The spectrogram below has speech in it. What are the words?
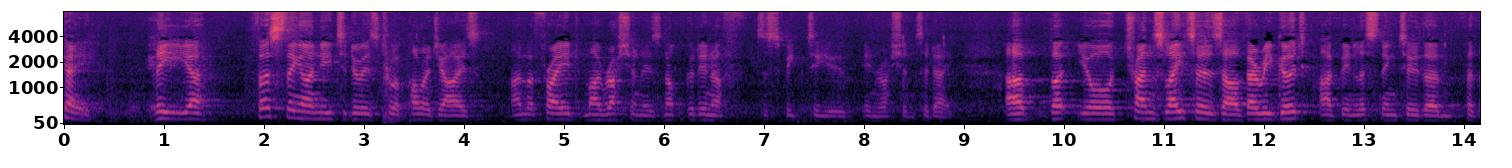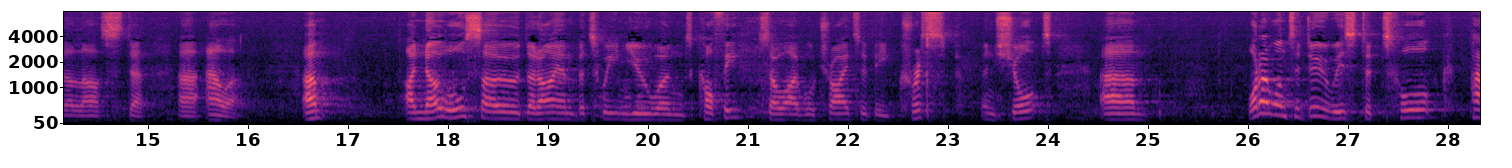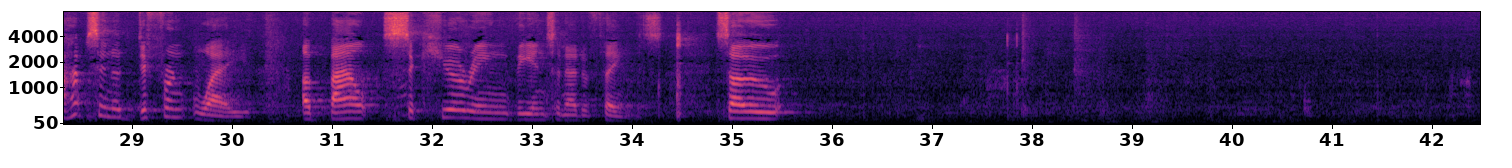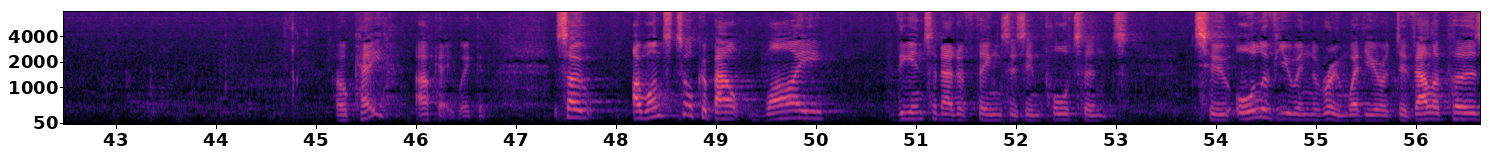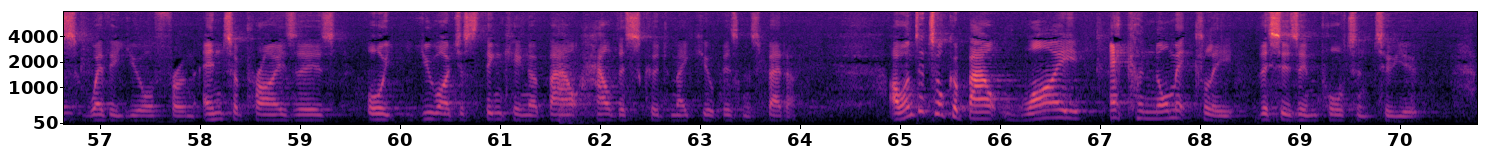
Okay, the uh, first thing I need to do is to apologize. I'm afraid my Russian is not good enough to speak to you in Russian today. Uh, but your translators are very good. I've been listening to them for the last uh, uh, hour. Um, I know also that I am between you and coffee, so I will try to be crisp and short. Um, what I want to do is to talk, perhaps in a different way, about securing the Internet of Things. So Okay? Okay, we're good. So I want to talk about why the Internet of Things is important to all of you in the room, whether you're developers, whether you're from enterprises, or you are just thinking about how this could make your business better. I want to talk about why economically this is important to you,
